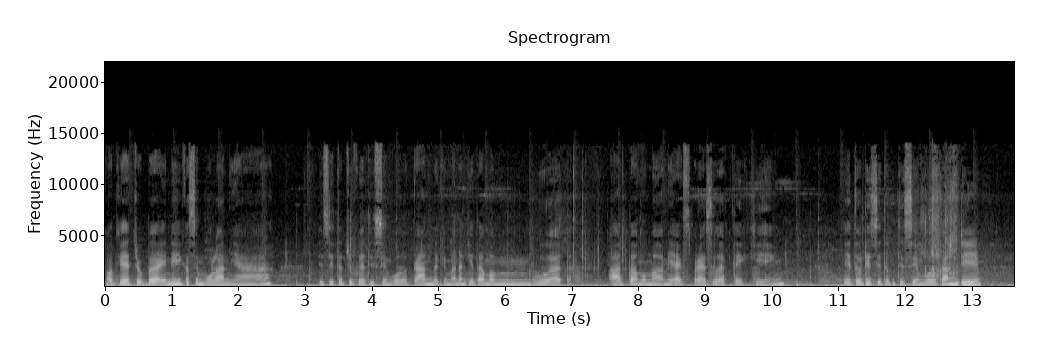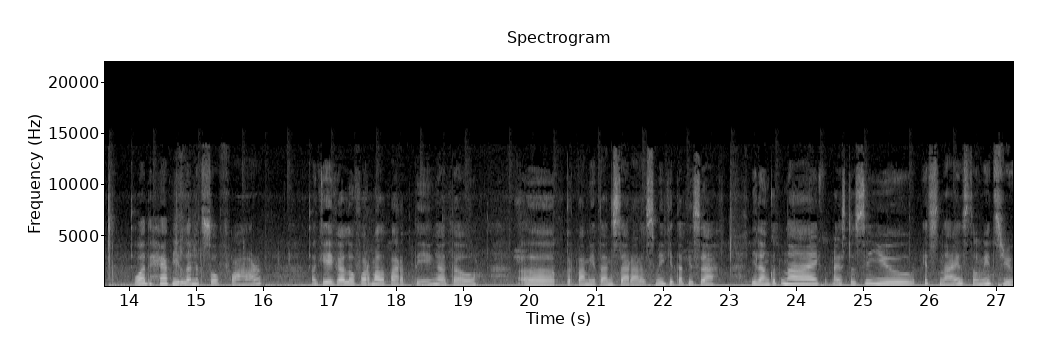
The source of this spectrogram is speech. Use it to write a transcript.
Oke coba ini kesimpulannya. Di situ juga disimpulkan bagaimana kita membuat atau memahami ekspresi left taking. Itu di situ disimpulkan di what have you learned so far? Oke kalau formal parting atau uh, berpamitan secara resmi kita bisa bilang good night, nice to see you, it's nice to meet you,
